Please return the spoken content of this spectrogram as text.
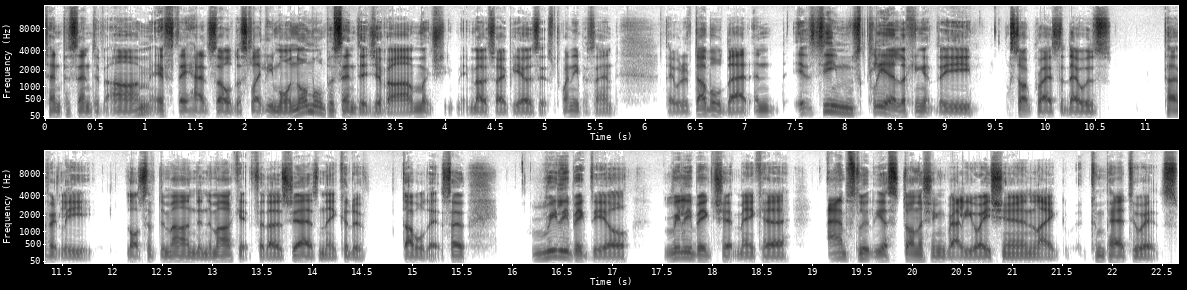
10% of ARM. If they had sold a slightly more normal percentage of ARM, which in most IPOs it's 20%, they would have doubled that. And it seems clear looking at the stock price that there was perfectly lots of demand in the market for those shares and they could have doubled it. So, really big deal, really big chip maker, absolutely astonishing valuation. Like compared to its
